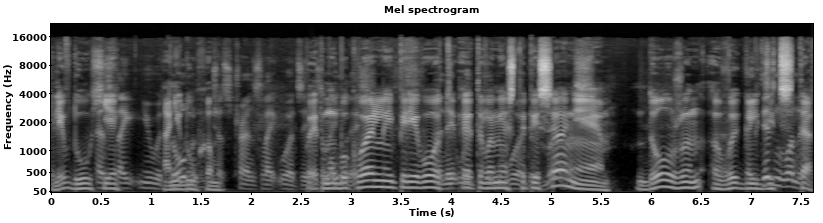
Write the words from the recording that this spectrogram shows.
или «в духе», а не «духом». Поэтому буквальный перевод этого местописания должен выглядеть так.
